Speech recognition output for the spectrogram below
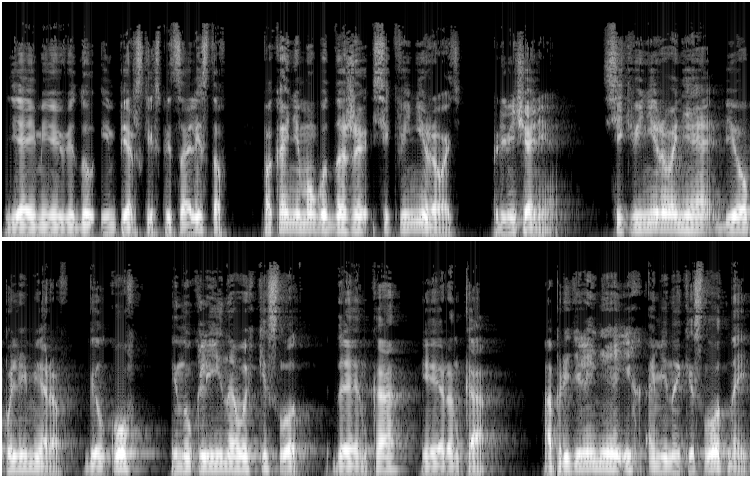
я имею в виду имперских специалистов, пока не могут даже секвенировать. Примечание. Секвенирование биополимеров, белков и нуклеиновых кислот, ДНК и РНК определение их аминокислотной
